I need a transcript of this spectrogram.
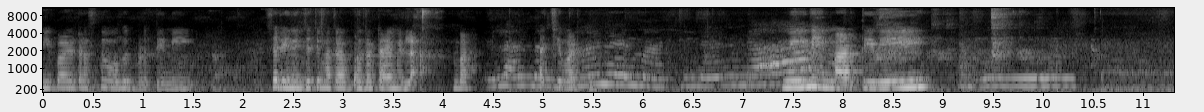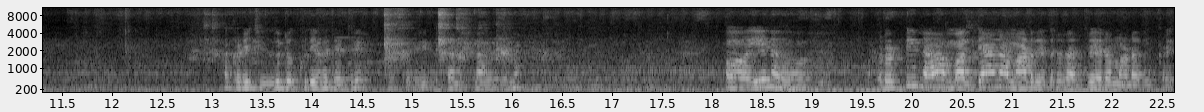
ದೀಪಾವಳಿ ಡ್ರೆಸ್ನ ಒಗದು ಬಿಡ್ತೀನಿ. ಸರಿ ನಿನ್ನ ಜೊತೆ ಮಾತಾಡ್ಬೇಕು ಟೈಮ್ ಇಲ್ಲ. ಬಾ ಹಚ್ಚಿ ಮಾಡ್ತೀನಿ. ನಾನೇನ್ ಮಾಡ್ತೀರಿ? ಆ ಕಡೆ ಜಿಗಿಟು ಕುದಿಯಾಗತ್ತೈತ್ರಿ ಆ ಕಡೆ ಹಿಟ್ಟು ಕನ್ಸ್ನ ಆಗತ್ತೇನು. ಏನು, ರೊಟ್ಟಿನ ಮಧ್ಯಾಹ್ನ ಮಾಡದಿದ್ರೆ ರಾತ್ರಿ ಯಾರ ಮಾಡಬೇಕ್ರಿ.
